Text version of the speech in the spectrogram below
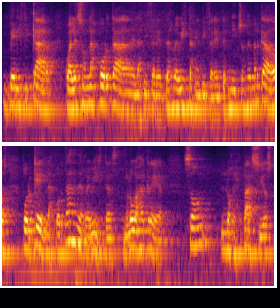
verificar cuáles son las portadas de las diferentes revistas en diferentes nichos de mercados, porque las portadas de revistas, no lo vas a creer, son los espacios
